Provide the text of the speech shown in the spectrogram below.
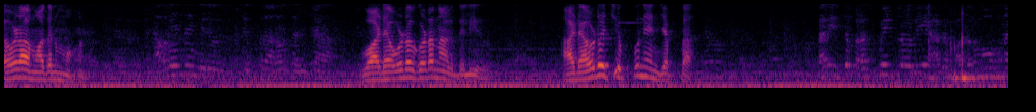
ఎవడా మదన్ మోహన్? వాడెవడో కూడా నాకు తెలియదు ఆడెవడో చెప్పు నేను చెప్తా. సరే ఇంత ప్రెస్ మీట్లోని అదే మదన్ మోహన్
